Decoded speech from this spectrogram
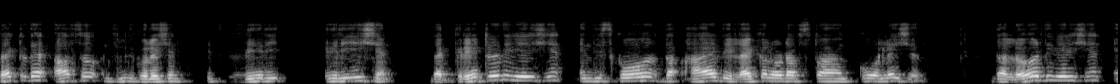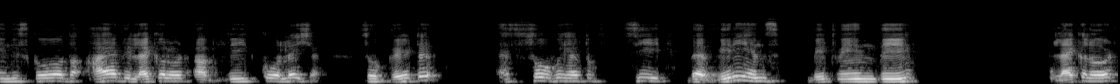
Factor that also influence the correlation is vari- variation. The greater the variation in the score, the higher the likelihood of strong correlation. The lower the variation in the score, the higher the likelihood of weak correlation. So greater, so we have to see the variance between the likelihood,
